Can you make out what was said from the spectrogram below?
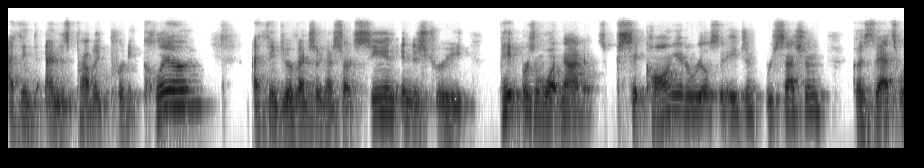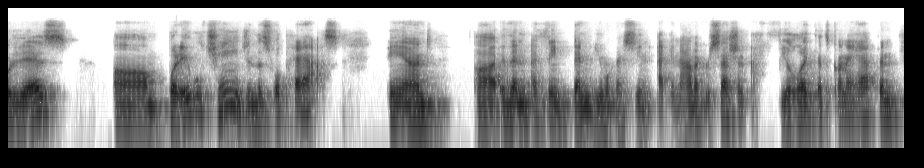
I think the end is probably pretty clear. I think you're eventually going to start seeing industry papers and whatnot calling it a real estate agent recession because that's what it is. Um, but it will change and this will pass. And uh, and then I think then you're going to see an economic recession. I feel like that's going to happen,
